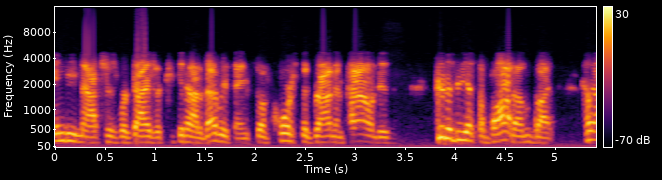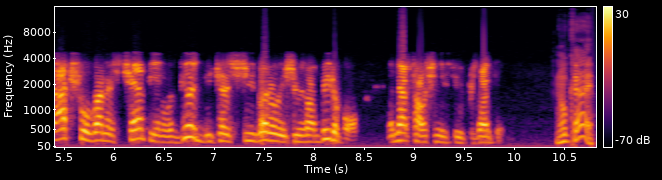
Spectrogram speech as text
indie matches where guys are kicking out of everything. So of course the ground and pound is going to be at the bottom, but her actual run as champion was good because she literally she was unbeatable, and that's how she needs to be presented. okay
